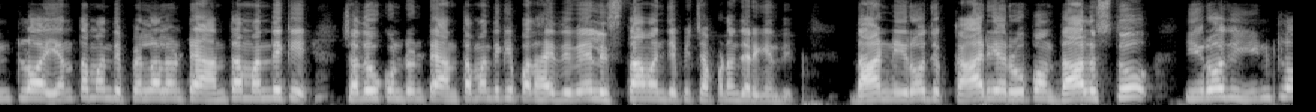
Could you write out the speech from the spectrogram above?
ఇంట్లో ఎంతమంది పిల్లలు ఉంటే అంతమందికి చదువుకుంటుంటే అంతమందికి పదహైదు వేలు ఇస్తామని చెప్పి చెప్పడం జరిగింది. దాన్ని ఈరోజు కార్యరూపం దాలుస్తూ ఈరోజు ఇంట్లో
